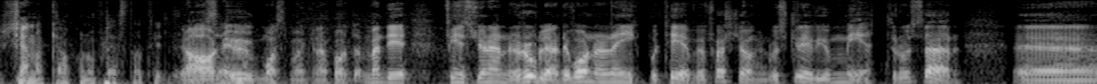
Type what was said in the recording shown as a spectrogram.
känner kanske de flesta till. Ja nu måste man kunna prata. Men det finns ju en ännu roligare. Det var när den gick på tv första gången. Då skrev ju Metro så här. Eh,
